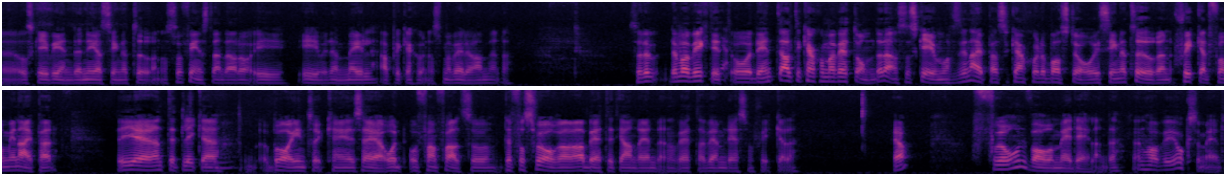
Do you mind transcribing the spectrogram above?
uh, och skriva in den nya signaturen och så finns den där då i, i den mail-applikationen som man väljer att använda. Så det, det var viktigt ja. och det är inte alltid kanske man vet om det där. Så skriver man på sin iPad så kanske det bara står i signaturen skickad från min iPad. Det ger inte ett lika mm. bra intryck kan jag säga och, och framförallt så det försvårar arbetet i andra änden att veta vem det är som skickade. Ja. Frånvaromeddelande, den har vi också med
